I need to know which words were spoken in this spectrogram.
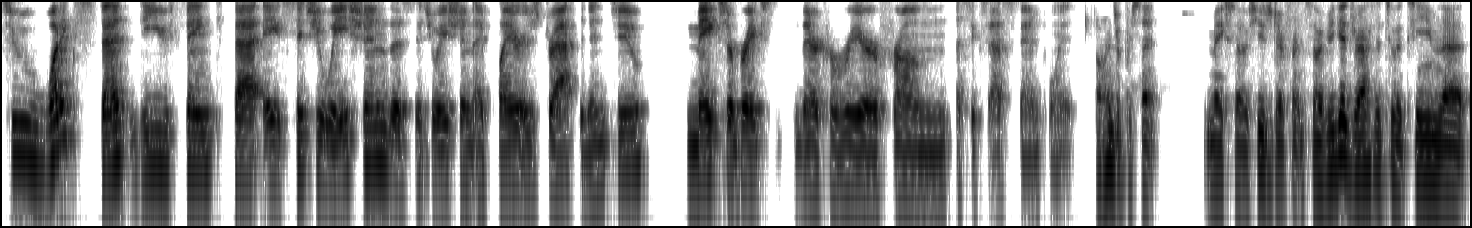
to what extent do you think that a situation, the situation a player is drafted into, makes or breaks their career from a success standpoint? 100% makes a huge difference. So if you get drafted to a team that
